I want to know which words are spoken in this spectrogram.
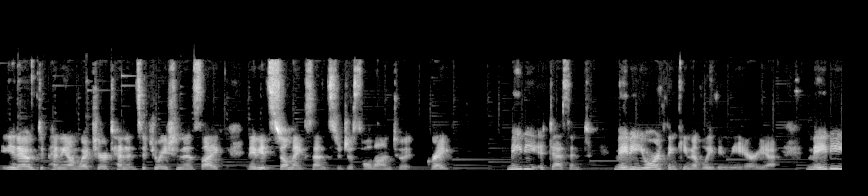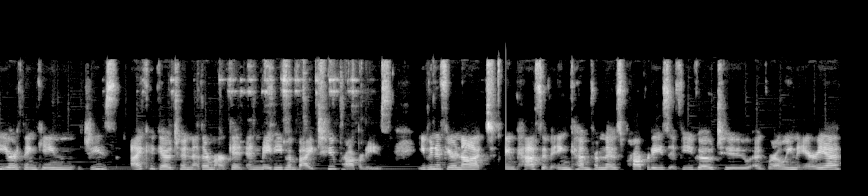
you know, depending on what your tenant situation is like, maybe it still makes sense to just hold on to it. Great. Maybe it doesn't. Maybe you're thinking of leaving the area. Maybe you're thinking, geez, I could go to another market and maybe even buy two properties. Even if you're not getting passive income from those properties, if you go to a growing area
